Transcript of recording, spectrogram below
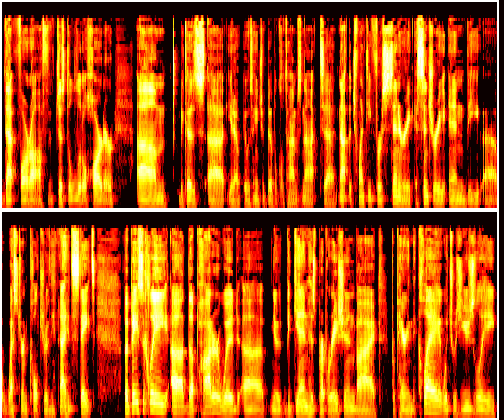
that far off, just a little harder. Um, because uh, you know it was ancient biblical times, not uh, not the 21st century a century in the uh, Western culture of the United States. But basically, uh, the potter would uh, you know begin his preparation by preparing the clay, which was usually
